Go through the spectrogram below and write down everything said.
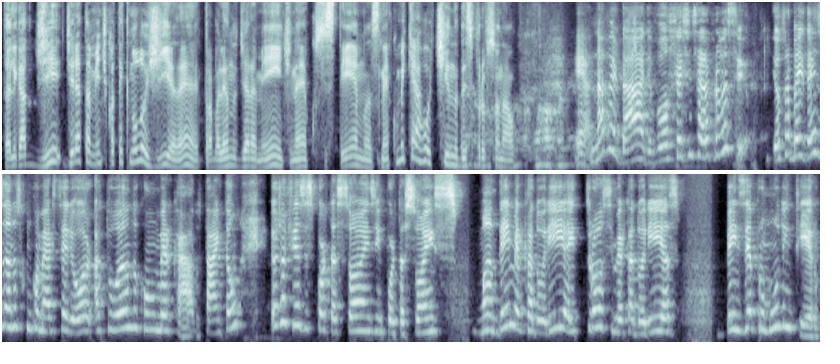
tá ligado di, diretamente com a tecnologia, né? Trabalhando diariamente, né? Com sistemas, né? Como é que é a rotina desse profissional? É, na verdade, eu vou ser sincera para você. Eu trabalhei 10 anos com comércio exterior, atuando com o mercado, tá? Então, eu já fiz exportações, importações, mandei mercadoria e trouxe mercadorias benzer para o mundo inteiro.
